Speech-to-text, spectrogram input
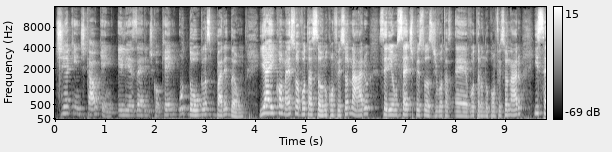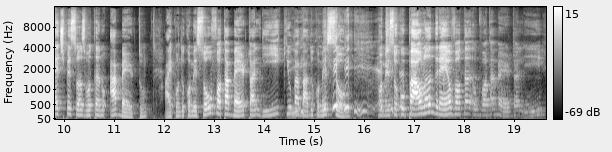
tinha que indicar alguém. Eliezer indicou quem? O Douglas pro paredão. E aí começa a votação no confessionário. Seriam sete pessoas de vota é, votando no confessionário e sete pessoas votando aberto. Aí quando começou o voto aberto, ali que o babado começou. Começou com o Paulo André, o voto, o voto aberto ali.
